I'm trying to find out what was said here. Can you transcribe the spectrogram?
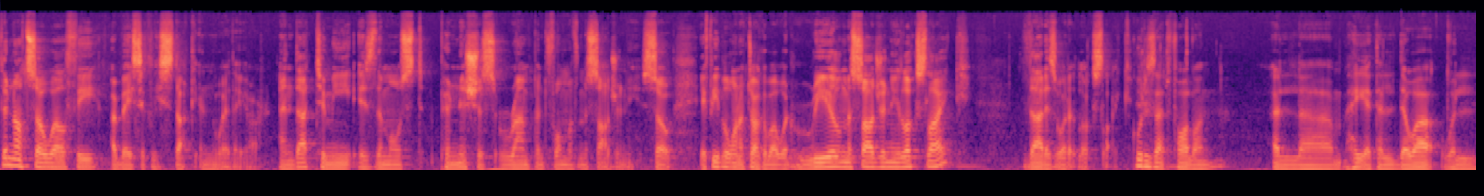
the not so wealthy are basically stuck in where they are. And that to me is the most pernicious, rampant form of misogyny. So if people want to talk about what real misogyny looks like, that is what it looks like. Who does that fall on? ال- um, هيئة الدواء وال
